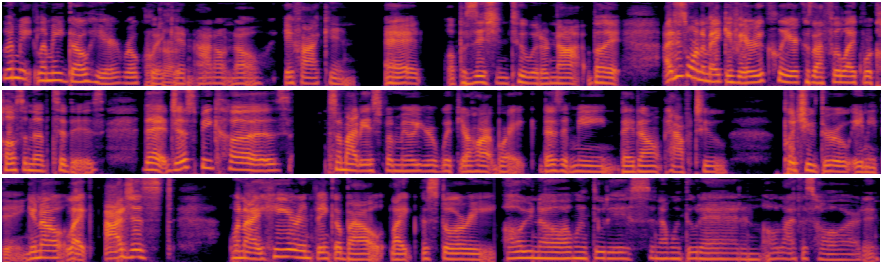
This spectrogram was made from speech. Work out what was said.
let me let me go here real quick, Okay. and I don't know if I can add a position to it or not, but I just want to make it very clear because I feel like we're close enough to this that just because somebody is familiar with your heartbreak doesn't mean they don't have to put you through anything. You know, like I just when I hear and think about like the story, oh, you know, I went through this and I went through that, and oh, life is hard, and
